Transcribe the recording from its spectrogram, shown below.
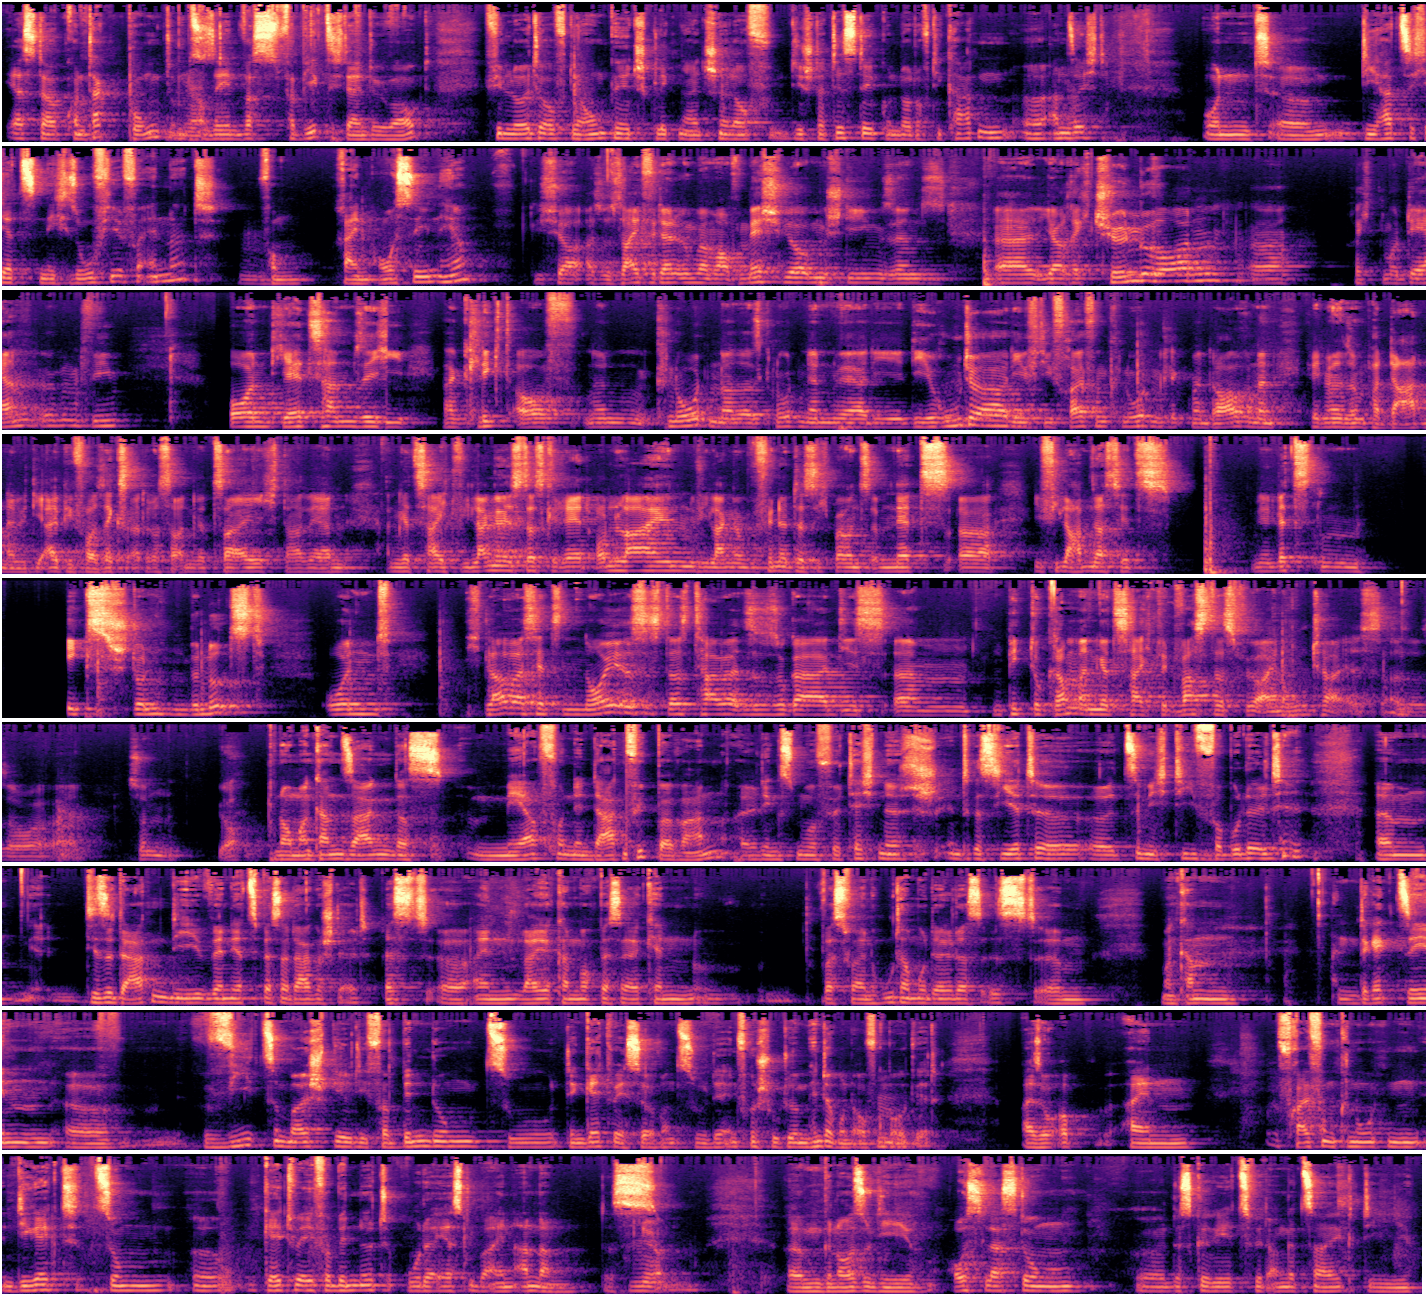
erster Kontaktpunkt, um ja. zu sehen, was verbirgt sich dahinter überhaupt. Viele Leute auf der Homepage klicken halt schnell auf die Statistik und dort auf die Kartenansicht. Äh, und ähm, die hat sich jetzt nicht so viel verändert, mhm. vom reinen Aussehen her. Die ist ja, also seit wir dann irgendwann mal auf Mesh wieder umgestiegen sind, äh, ja recht schön geworden, äh, recht modern irgendwie. Und jetzt haben sich, man klickt auf einen Knoten, also das Knoten nennen wir die, die Router, die, die frei von Knoten, klickt man drauf und dann kriegt man so ein paar Daten, da wird die IPv6-Adresse angezeigt, da werden angezeigt, wie lange ist das Gerät online, wie lange befindet es sich bei uns im Netz, äh, wie viele haben das jetzt in den letzten x Stunden benutzt und ich glaube, was jetzt neu ist, ist, dass teilweise sogar dies, ähm, ein Piktogramm angezeigt wird, was das für ein Router ist. Also so, äh, so ein ja. Genau, man kann sagen, dass mehr von den Daten verfügbar waren, allerdings nur für technisch Interessierte äh, ziemlich tief verbuddelt. ähm, diese Daten, die werden jetzt besser dargestellt. Das heißt, äh, ein Laie kann noch besser erkennen, was für ein Routermodell das ist. Ähm, man kann direkt sehen, äh, wie zum Beispiel die Verbindung zu den Gateway-Servern, zu der Infrastruktur im Hintergrund aufgebaut mhm. wird. Also ob ein Freifunkknoten direkt zum äh, Gateway verbindet oder erst über einen anderen. Das ja. ähm, genauso die Auslastung äh, des Geräts wird angezeigt, die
